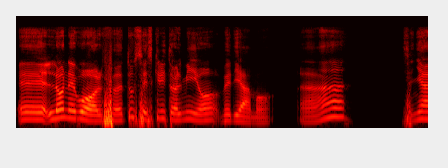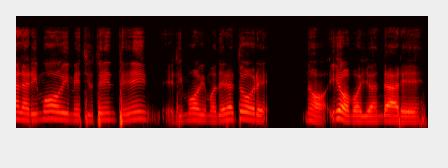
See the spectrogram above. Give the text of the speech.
Eh, lone wolf tu sei iscritto al mio? Vediamo. Ah, segnala rimuovi metti utente rimuovi moderatore. No io voglio andare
